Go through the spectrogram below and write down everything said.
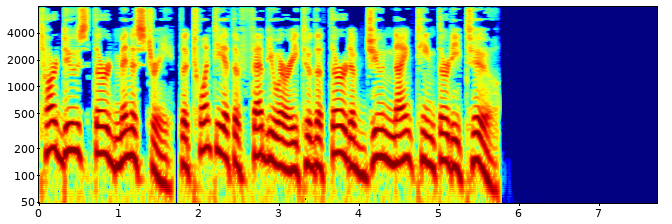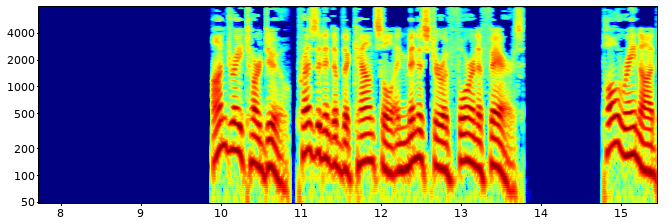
Tardieu's Third Ministry, the 20th of February to the 3rd of June 1932. André Tardieu, President of the Council and Minister of Foreign Affairs. Paul Reynaud,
